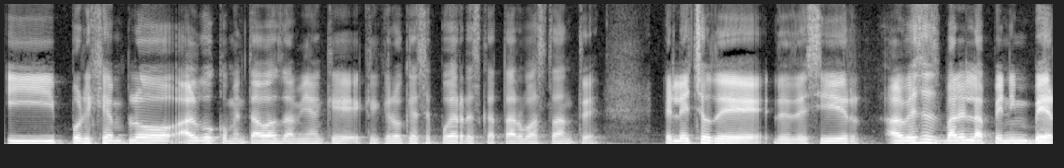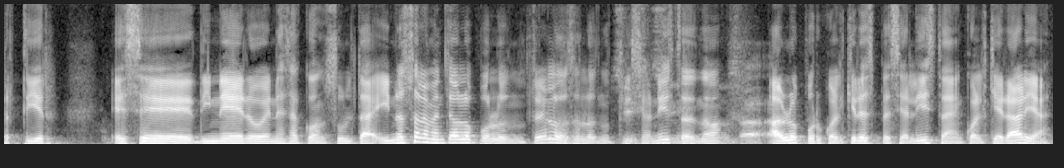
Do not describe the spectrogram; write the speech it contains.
Y, por ejemplo, algo comentabas, Damián, que, que creo que se puede rescatar bastante. El hecho de, de, decir, a veces vale la pena invertir ese dinero en esa consulta. Y no solamente hablo por los nutriólogos o los nutricionistas, ¿no? hablo por cualquier especialista en cualquier área.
